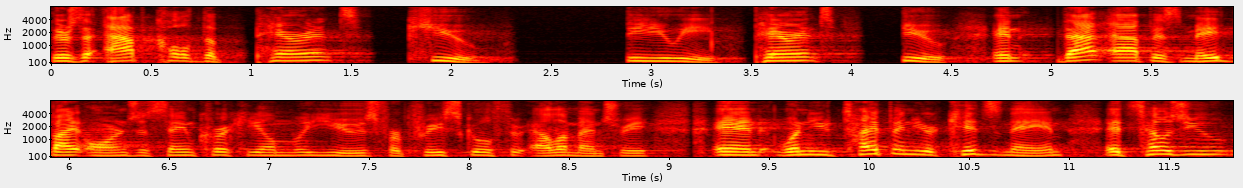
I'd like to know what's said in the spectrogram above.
there's an app called the Parent Cue, C-U-E, Parent And that app is made by Orange, the same curriculum we use for preschool through elementary. And when you type in your kid's name, it tells you,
